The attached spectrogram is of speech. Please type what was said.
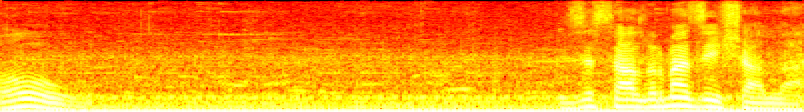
Oo. Bize saldırmaz inşallah.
